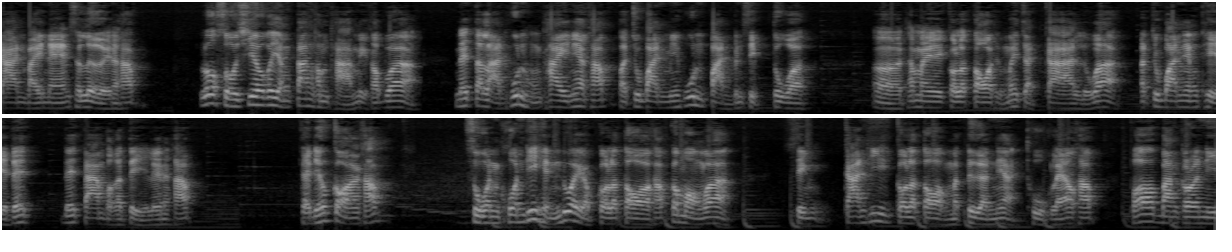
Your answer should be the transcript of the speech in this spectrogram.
การไบแนนซะเลยนะครับ โลกโซเชียลก็ยังตั้งคำถามอีกครับว่า ในตลาดหุ้นของไทยเนี่ยครับปัจจุบันมีหุ้นปั่นเป็น 10 ตัวเอ่อทำไมกรตถึงไม่จัดการหรือว่าปัจจุบันยังเทรดได้ได้ตามปกติเลยนะครับ แต่เดี๋ยวก่อนครับ ส่วนคนที่เห็นด้วยกับกรตครับก็มองว่าสิ่งการที่กรตออกมาเตือนเนี่ยถูกแล้วครับ เพราะบางกรณี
